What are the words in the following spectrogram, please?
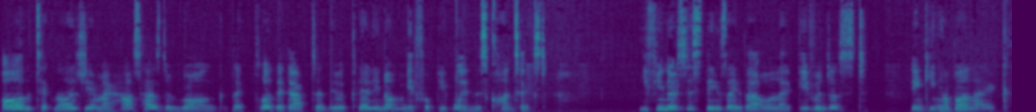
all the technology in my house has the wrong like plug adapter. They were clearly not made for people in this context. If you notice things like that, or like even just thinking about like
